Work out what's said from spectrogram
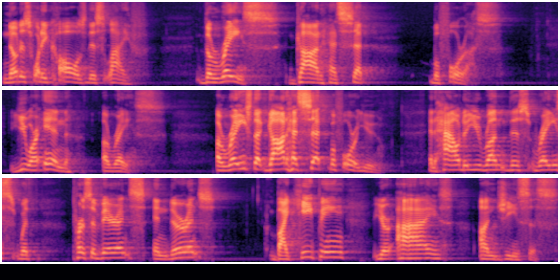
Notice what he calls this life the race God has set before us. You are in a race, a race that God has set before you. And how do you run this race with perseverance, endurance? By keeping your eyes on Jesus,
